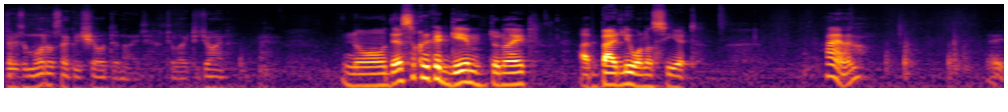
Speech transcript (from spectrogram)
There's a motorcycle show tonight. Would you like to join? No, there's a cricket game tonight. I badly want to see it. Hi, Anne. Hey.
